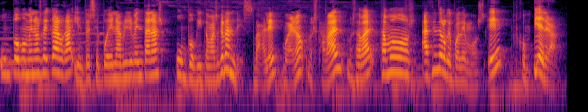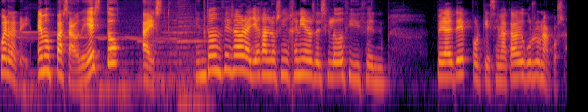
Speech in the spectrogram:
un poco menos de carga y entonces se pueden abrir ventanas un poquito más grandes, ¿vale? Bueno, no está mal, no está mal, estamos haciendo lo que podemos, ¿eh? Con piedra, acuérdate. Hemos pasado de esto a esto. Entonces ahora llegan los ingenieros del siglo XII y dicen... Espérate, porque se me acaba de ocurrir una cosa.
